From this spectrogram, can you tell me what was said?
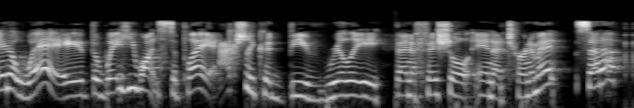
in a way, the way he wants to play actually could be really beneficial in a tournament setup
